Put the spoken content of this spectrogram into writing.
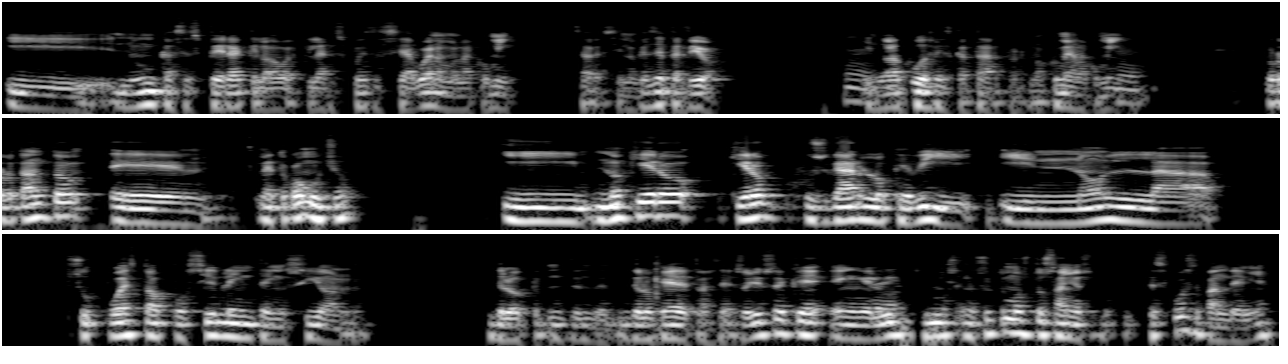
y nunca se espera que la, que la, respuesta sea, bueno, me la comí, ¿sabes? Sino que se perdió y mm. no la pude rescatar, pero no comí, la comí. Mm. Por lo tanto, me tocó mucho y no quiero, quiero juzgar lo que vi y no la supuesta o posible intención de lo, que, de, lo que hay detrás de eso. Yo sé que en, el últimos, en los últimos dos años, después de pandemia,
